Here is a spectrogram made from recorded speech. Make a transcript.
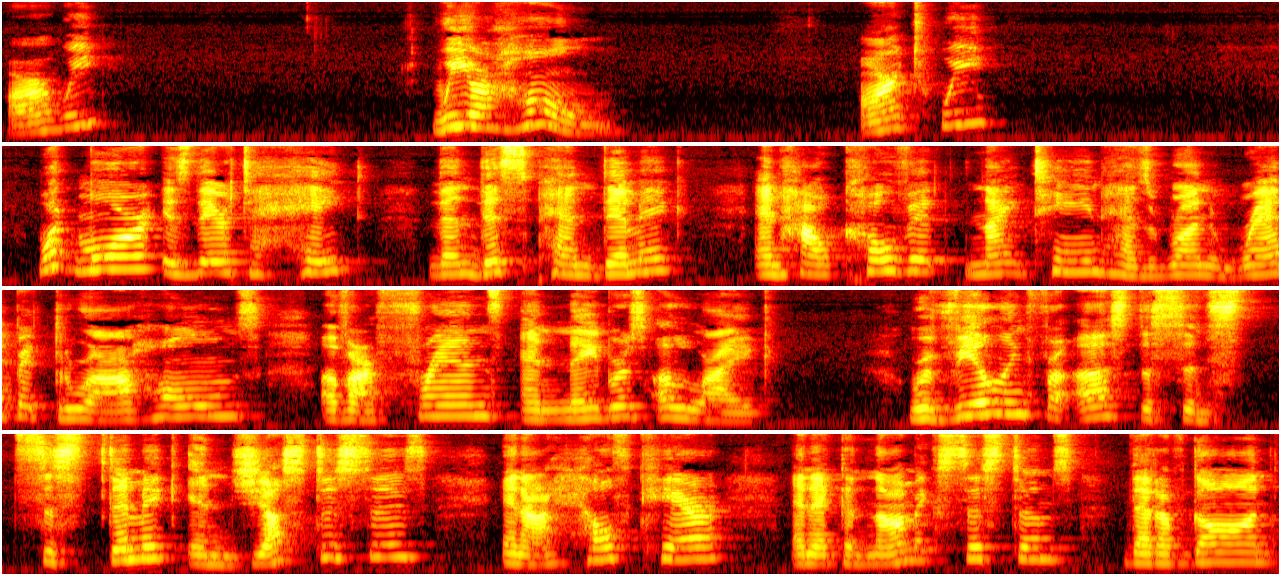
are we? We are home, aren't we? What more is there to hate than this pandemic and how COVID 19 has run rampant through our homes of our friends and neighbors alike, revealing for us the systemic injustices in our healthcare and economic systems that have gone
